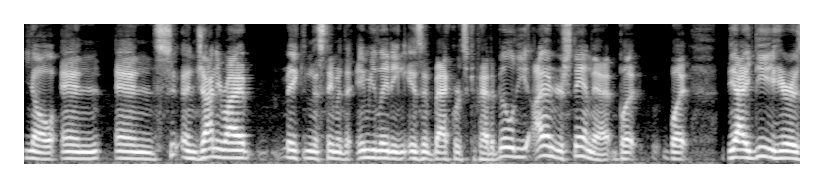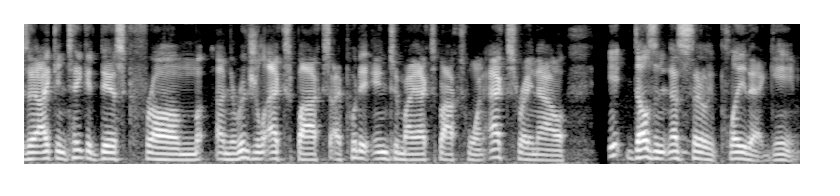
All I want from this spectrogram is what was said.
you know, and and and Johnny Riot making the statement that emulating isn't backwards compatibility. I understand that, but but the idea here is that I can take a disc from an original Xbox, I put it into my Xbox One X right now. It doesn't necessarily play that game.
